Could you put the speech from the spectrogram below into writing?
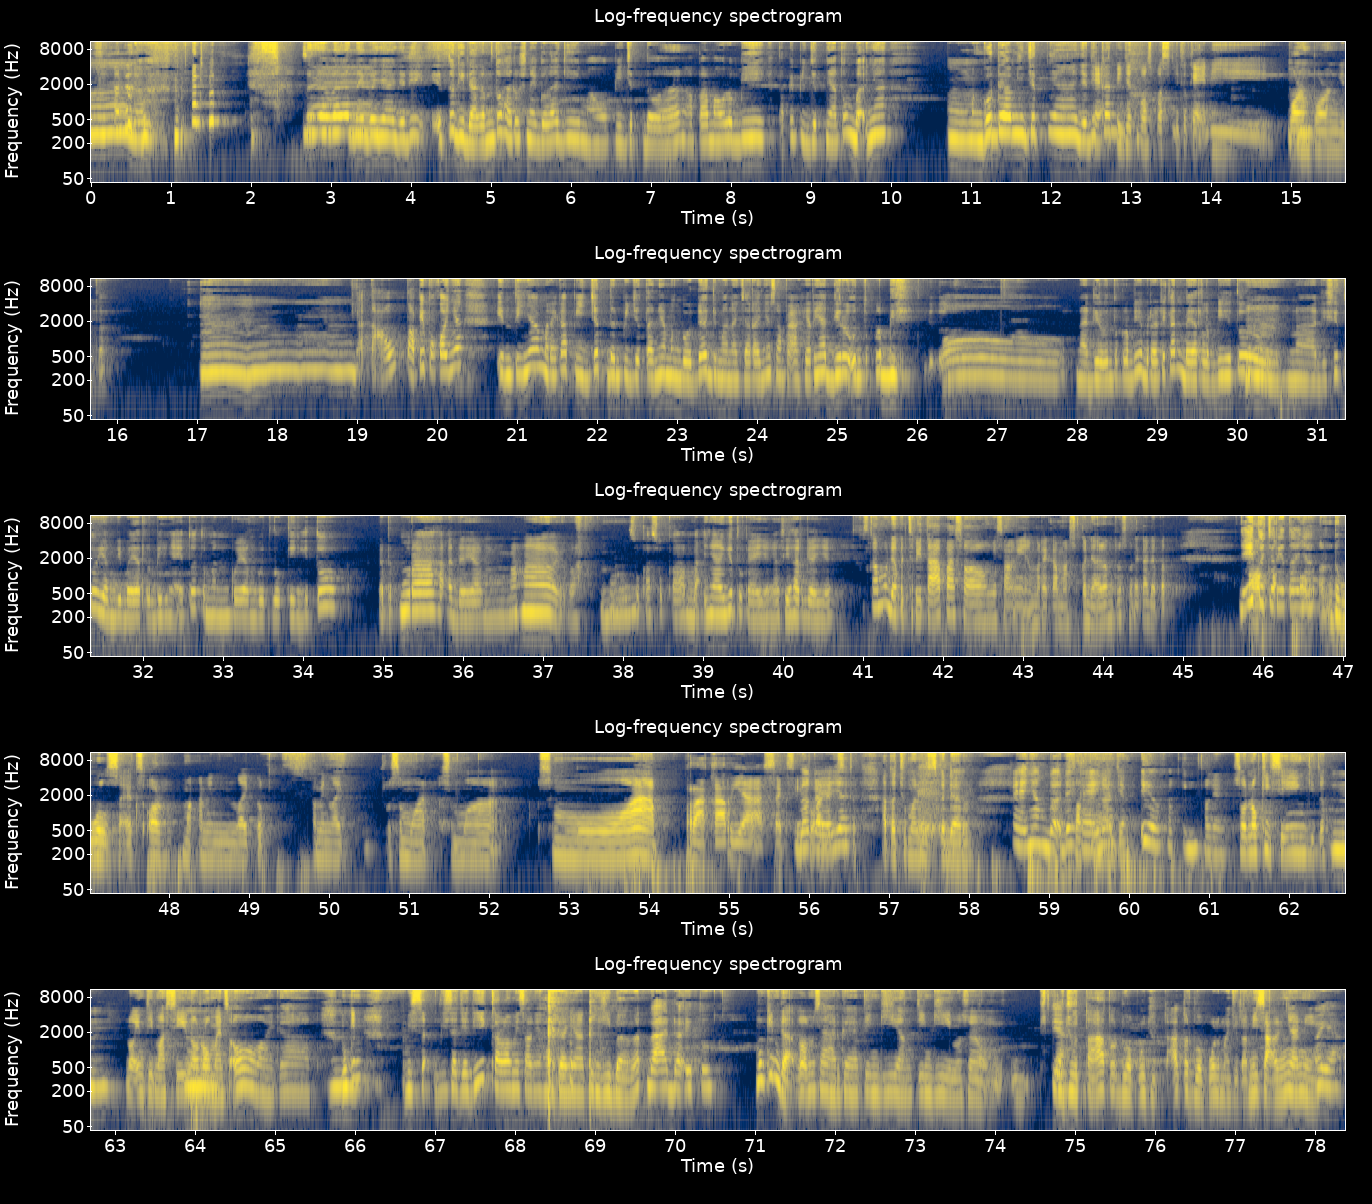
Susah banget negonya. Jadi itu di dalam tuh harus nego lagi. Mau pijet doang apa mau lebih. Tapi pijetnya tuh mbaknya mm, menggoda mijetnya jadi kayak kan pijet pos-pos gitu kayak di porn-porn gitu. Hmm, nggak tahu tapi pokoknya intinya mereka pijet dan pijetannya menggoda gimana caranya sampai akhirnya deal untuk lebih gitu. oh. Nah deal untuk lebih berarti kan bayar lebih itu. Hmm. nah di situ yang dibayar lebihnya itu temanku yang good looking itu dapat murah ada yang mahal gitu. Hmm. suka-suka mbaknya gitu kayaknya ngasih harganya. Terus kamu dapat cerita apa soal misalnya mereka masuk ke dalam terus mereka dapat ya itu Oh, ceritanya. oh, the whole sex or I mean like I mean like semua semua semua prakarya seks itu Enggak, ada di situ. Atau cuman sekedar kayaknya enggak deh fucking kayaknya aja. iya fucking. Oke. so no kissing gitu. Hmm. no intimasi no romance. Oh my god. Mungkin bisa bisa jadi kalau misalnya harganya tinggi banget. Nggak ada itu. Mungkin nggak kalau misalnya harganya tinggi yang tinggi maksudnya 10 Iya. juta atau 20 juta atau 25 juta misalnya nih. Oh iya.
